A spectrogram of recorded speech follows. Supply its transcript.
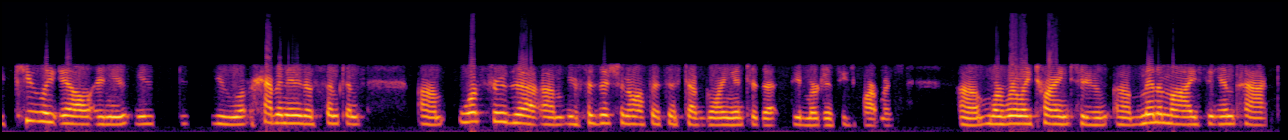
acutely ill and you you you are having any of those symptoms, um, work through the um, your physician office instead of going into the, the emergency departments. Um, we're really trying to uh, minimize the impact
